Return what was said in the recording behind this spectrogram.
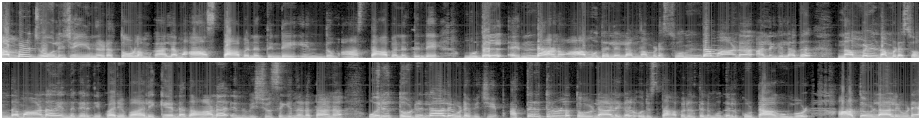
നമ്മൾ ജോലി ചെയ്യുന്നിടത്തോളം കാലം ആ സ്ഥാപനത്തിന്റെ എന്തും ആ സ്ഥാപനത്തിന്റെ മുതൽ എന്താണോ ആ മുതലെല്ലാം നമ്മുടെ സ്വന്തമാണ് അല്ലെങ്കിൽ അത് നമ്മൾ നമ്മുടെ സ്വന്തമാണ് എന്ന് കരുതി പരിപാലിക്കേണ്ടതാണ് എന്ന് വിശ്വസിക്കുന്നിടത്താണ് ഒരു തൊഴിലാളിയുടെ വിജയം. അത്തരത്തിലുള്ള തൊഴിലാളികൾ ഒരു സ്ഥാപനത്തിന് മുതൽക്കൂട്ടാകുമ്പോൾ ആ തൊഴിലാളിയുടെ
